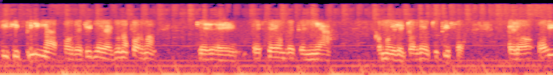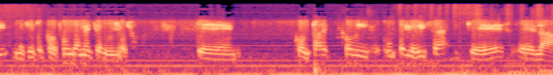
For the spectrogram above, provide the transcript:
disciplina, por decirlo de alguna forma, que este hombre tenía como director de autopista. Pero hoy me siento profundamente orgulloso de contar con un periodista que es eh, la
